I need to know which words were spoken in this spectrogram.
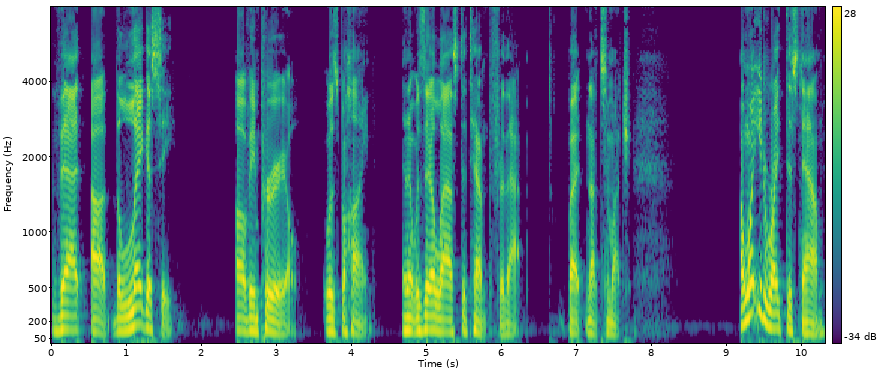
that uh, the legacy of Imperial was behind. And it was their last attempt for that, but not so much. I want you to write this down,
